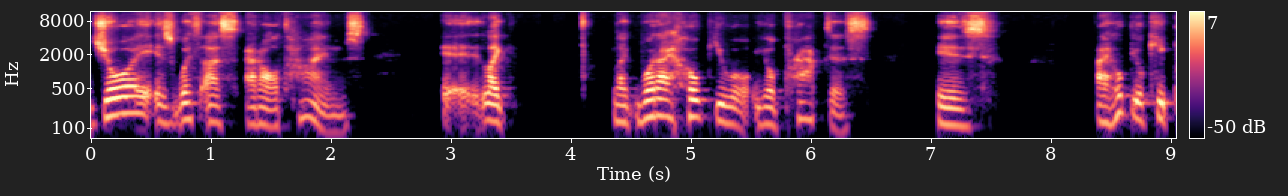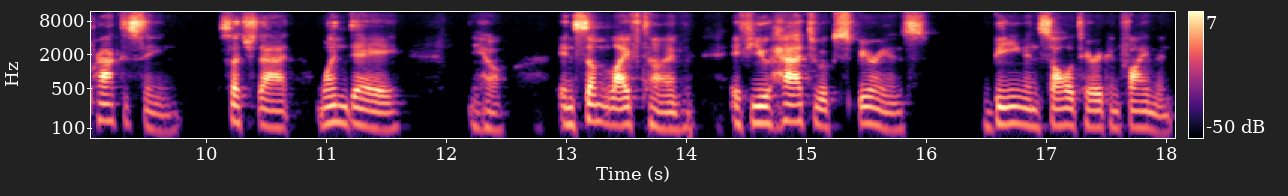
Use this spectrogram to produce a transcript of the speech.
joy is with us at all times. It, like, like what I hope you will you'll practice is, I hope you'll keep practicing such that one day, you know, in some lifetime, if you had to experience being in solitary confinement,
